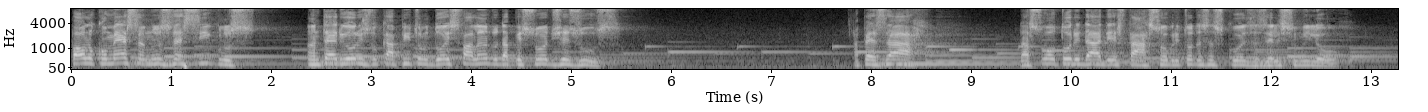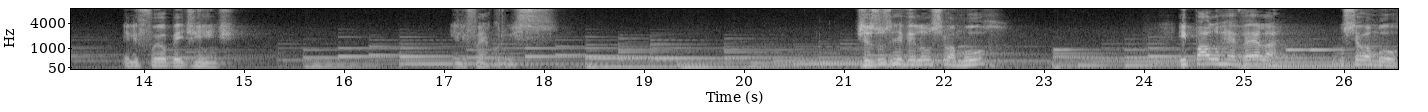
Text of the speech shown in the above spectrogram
Paulo começa nos versículos anteriores do capítulo 2 falando da pessoa de Jesus. Apesar da sua autoridade estar sobre todas as coisas, ele se humilhou ele foi obediente. Ele foi à cruz. Jesus revelou o seu amor. E Paulo revela o seu amor.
